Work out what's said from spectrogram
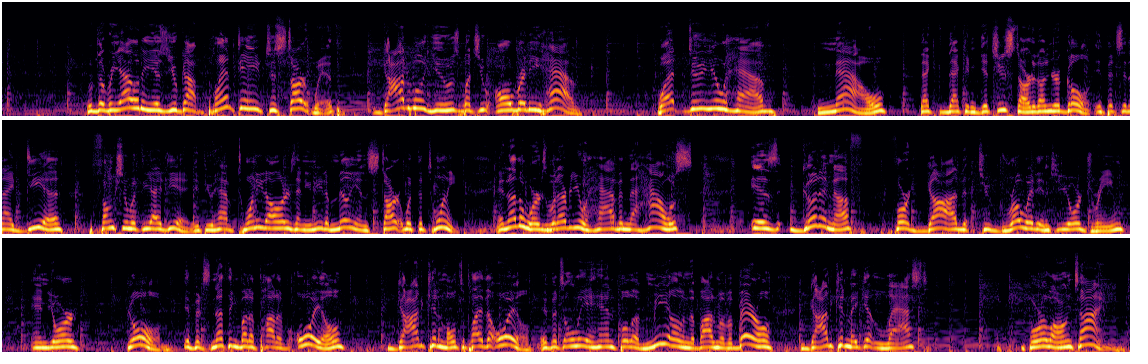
Well, the reality is you got plenty to start with. God will use what you already have. What do you have now that that can get you started on your goal? If it's an idea, function with the idea. If you have $20 and you need a million, start with the 20. In other words, whatever you have in the house is good enough for God to grow it into your dream and your goal. If it's nothing but a pot of oil, God can multiply the oil. If it's only a handful of meal in the bottom of a barrel, God can make it last for a long time.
